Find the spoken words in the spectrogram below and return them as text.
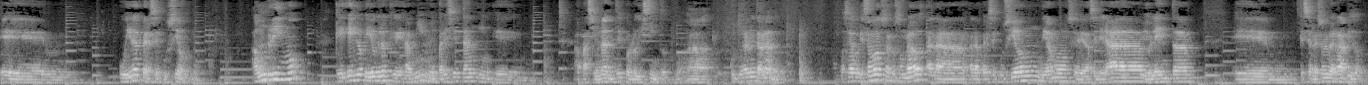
eh, huida persecución, ¿no? a un ritmo que es lo que yo creo que a mí me parece tan eh, apasionante por lo distinto, culturalmente hablando. O sea, porque estamos acostumbrados a la, a la persecución, digamos, eh, acelerada, violenta, eh, que se resuelve rápido,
